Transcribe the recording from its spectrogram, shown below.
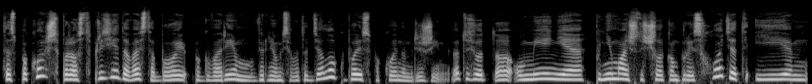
ты успокоишься, пожалуйста, приди, давай с тобой поговорим, вернемся в этот диалог в более спокойном режиме. Да, то есть вот э, умение понимать, что с человеком происходит, и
